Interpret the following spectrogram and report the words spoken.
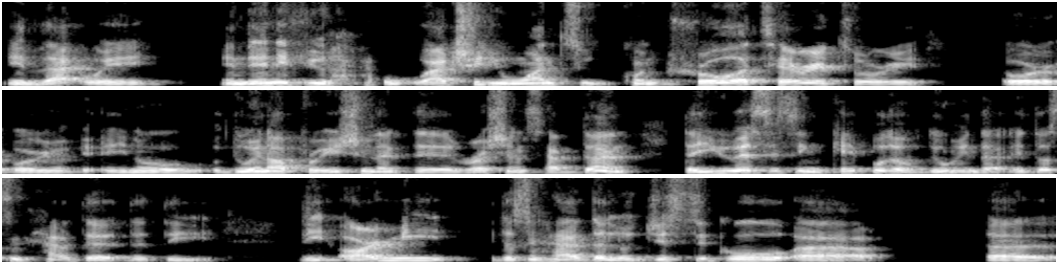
in that way. And then if you actually want to control a territory or or you know do an operation like the Russians have done, the U.S. is incapable of doing that. It doesn't have the the the, the army. It doesn't have the logistical uh, uh,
